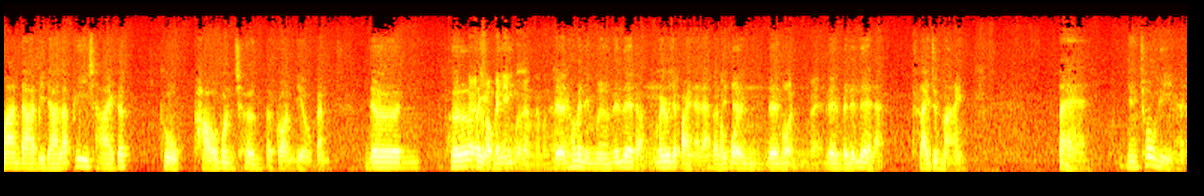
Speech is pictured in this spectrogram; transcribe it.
มารดาบิดาและพี่ชายก็ ถูกเผาบนเชิงตะกอนเดียวกัน เดินเพ้อเดินไปอย่าเข้างไปในนี้เมืองนะมั้งฮะเดินเข้าไปในเมืองเรื่อยๆแบบอืมไม่รู้จะไปไหนแล้วตอนนี้ก็บ่เดินเดินบ่นไปเดินไปเรื่อยๆแล้วไร้จุดหมาย แต่ยังโชคดีฮะ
